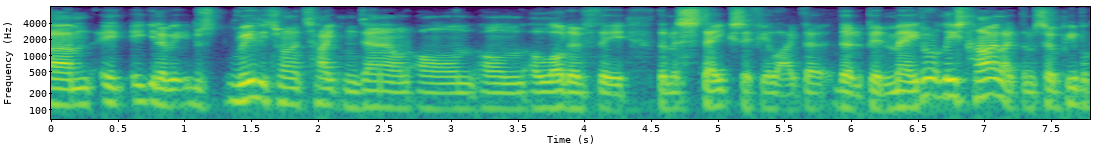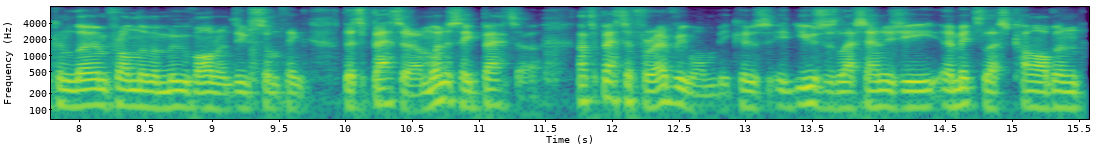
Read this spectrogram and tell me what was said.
um, it, it, you know, it was really trying to tighten down on on a lot of the the mistakes, if you like, that that have been made, or at least highlight them so people can learn from them and move on and do something that's better. And when I say better, that's better for everyone because it uses less energy, emits less carbon,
